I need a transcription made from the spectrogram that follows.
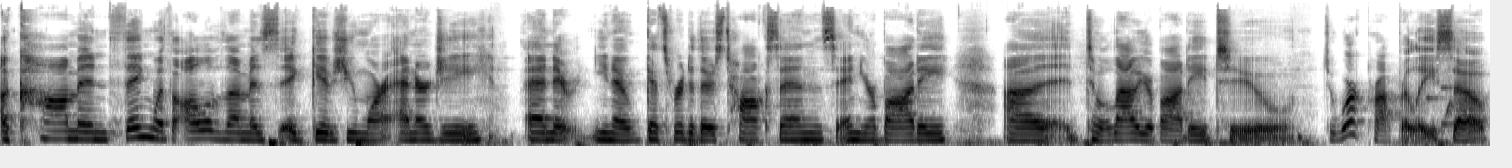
a common thing with all of them is it gives you more energy and it you know gets rid of those toxins in your body uh, to allow your body to to work properly. So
